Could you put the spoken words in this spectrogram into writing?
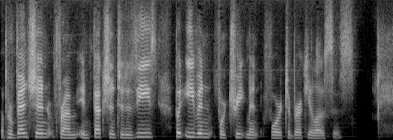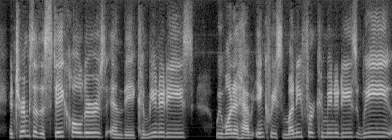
a prevention from infection to disease, but even for treatment for tuberculosis. In terms of the stakeholders and the communities, we want to have increased money for communities. We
